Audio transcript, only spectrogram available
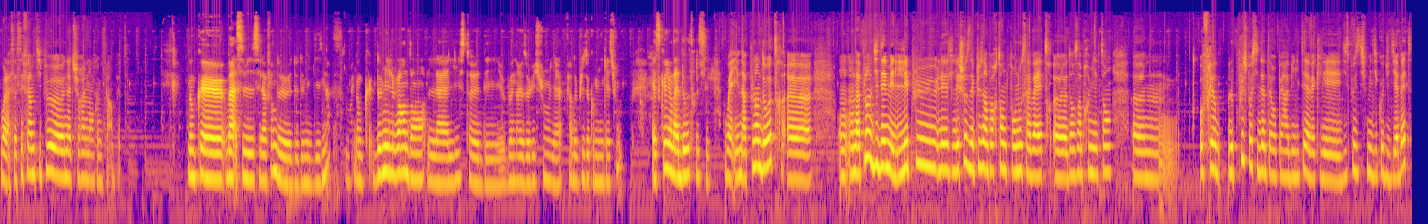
voilà, ça s'est fait un petit peu euh, naturellement comme ça en fait. Donc, euh, bah, c'est la fin de, 2019. Donc, 2020, dans la liste des bonnes résolutions, il y a faire de plus de communication. Est-ce qu'il y en a d'autres aussi? Oui, il y en a plein d'autres. Euh, on, a plein d'idées, mais les, plus, les, choses les plus importantes pour nous, ça va être, euh, dans un premier temps, offrir le plus possible d'interopérabilité avec les dispositifs médicaux du diabète,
